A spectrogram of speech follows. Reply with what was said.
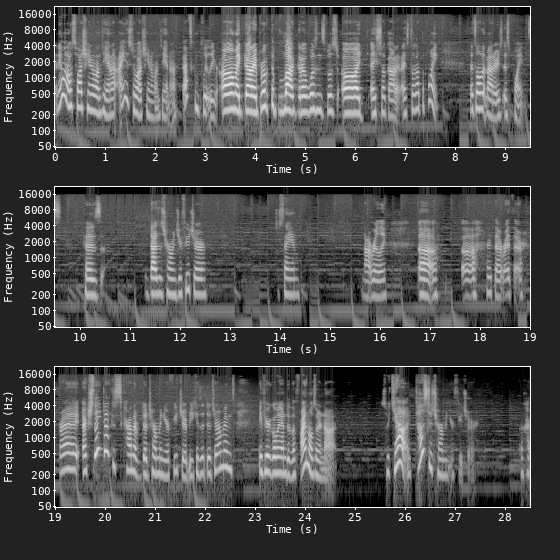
Anyone else watch Hannah Montana? I used to watch Hannah Montana. That's completely. Oh my god, I broke the block that I wasn't supposed to. Oh, I, I still got it. I still got the point. That's all that matters is points. Because that determines your future. Just saying. Not really. Uh, uh, right there, right there. Right. Actually, it does kind of determine your future because it determines if you're going into the finals or not. So yeah, it does determine your future. Okay.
